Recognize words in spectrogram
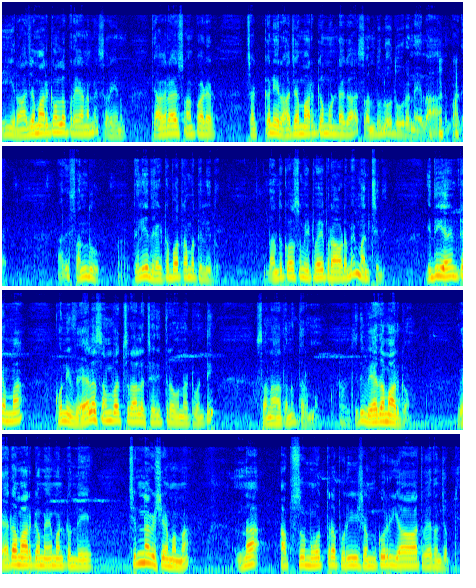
ఈ రాజమార్గంలో ప్రయాణమే సరైన త్యాగరాజ స్వామి పాడాడు. చక్కని రాజమార్గం ఉండగా సందులో దూరనేలా అని పాడాడు. అది సందు. తెలియదు ఎక్కడ పోతామో తెలియదు. అందుకోసం ఇటువైపు రావడమే మంచిది. ఇది ఏంటి అమ్మా కొన్ని వేల సంవత్సరాల చరిత్ర ఉన్నటువంటి సనాతన ధర్మం. ఇది వేద మార్గం. వేద మార్గం ఏమంటుంది? చిన్న విషయం అమ్మ నా అప్సు మూత్ర పురీషం కుర్యాత్ వేదం చెప్తుంది.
